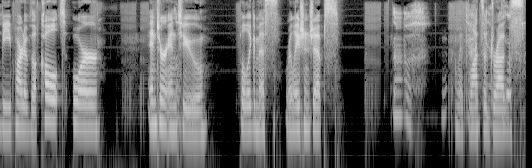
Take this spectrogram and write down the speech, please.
be part of the cult or enter into polygamous relationships Ugh. with God lots of drugs.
